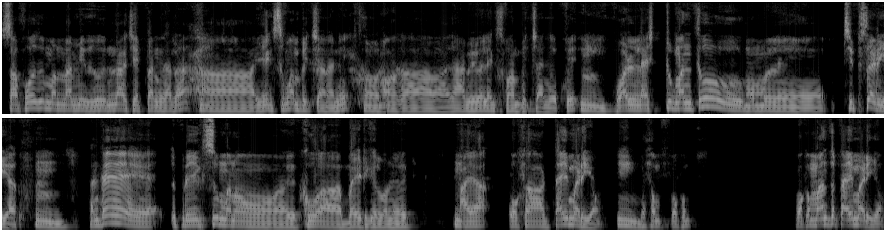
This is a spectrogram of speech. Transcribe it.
సపోజ్ మొన్న మీకు ఇందాక చెప్పాను కదా ఎగ్స్ పంపించానని. ఒక యాభై వేలు ఎగ్స్ పంపించాను చెప్పి. వాళ్ళు నెక్స్ట్ మంత్ మమ్మల్ని చిప్స్ అడిగారు. అంటే ఇప్పుడు ఎగ్స్ మనం ఎక్కువ బయటికి వెళ్ళి ఆయా ఒక టైం అడిగాం. ఒక ఒక మంత్ టైం అడిగాం.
